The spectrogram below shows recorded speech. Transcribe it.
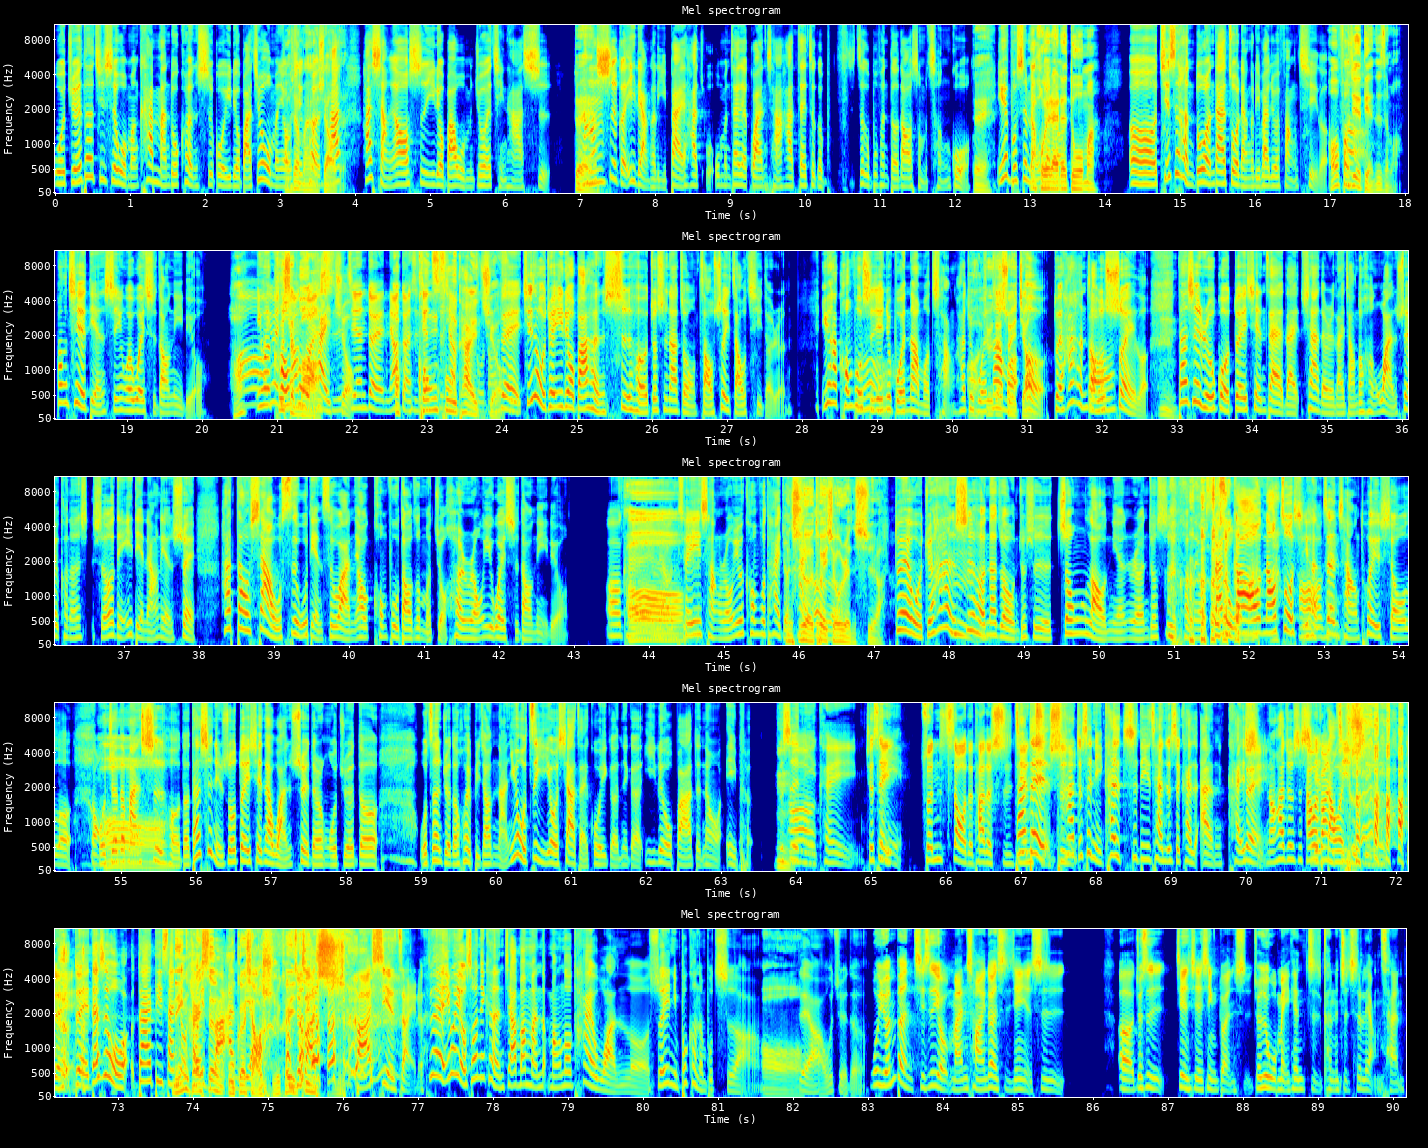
我觉得其实我们看蛮多客人试过一六八，其实我们有些客人他他想要试一六八，我们就会请他试，对让他嗯试个一两个礼拜，他我们再在观察他在这个这个部分得到什么成果，对。因为不是每那回来的多吗？呃，其实很多人大概做两个礼拜就会放弃了。哦，放弃的嗯点是什么放弃的点是因为胃食道逆流。啊？因为空腹太久对，你要哦短时间空腹太久对，其实我觉得一六八很适合就是那种早睡早起的人。因为他空腹时间就不会那么长，他就不会那么饿，对他很早就睡了。嗯，但是如果对现在来现在的人来讲都很晚睡，可能十二点、一点、两点睡，他到下午四五点吃完，要空腹到这么久，很容易胃食道逆流，OK。非常容易，因为空腹太久，很适合退休人。士啊。对，我觉得他很适合嗯那种就是中老年人，就是可能有三 高，然后作息哦很正常，退休了，我觉得蛮适哦合的。但是你说对现在晚睡的人，我觉得我真的觉得会比较难，因为我自己也有下载过一个那个一六八的那种 app，嗯就是哦你可以，就是你遵照着他的时间他对，他就是你开始吃第一餐就是开始按开始，然后他就是时他会间到会提帮你计时醒你。对对，但是我大概第三天您还我就一直剩五个把它按掉小。时可以就进把食，把它卸载了。对，因为有时候你可能加班忙到忙到太晚了，所以你不可能不吃啊。哦，对啊，我觉得我原本其实有蛮长一段时间也是，呃，就是间歇性断食，就是我每天只可能只吃两餐，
